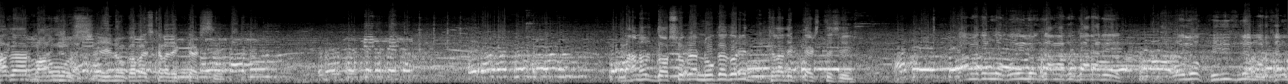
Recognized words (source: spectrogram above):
হাজার মানুষ এই নৌকা বাইচ খেলা দেখতে আসছে। মানুষ দর্শকরা নৌকা করে খেলা দেখতে আসতেছে। আমাদের লোক ওই লোক আমাদের দাঁড়াবে ওই লোক ফ্রিজ নিয়ে মোটর সাইকেল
